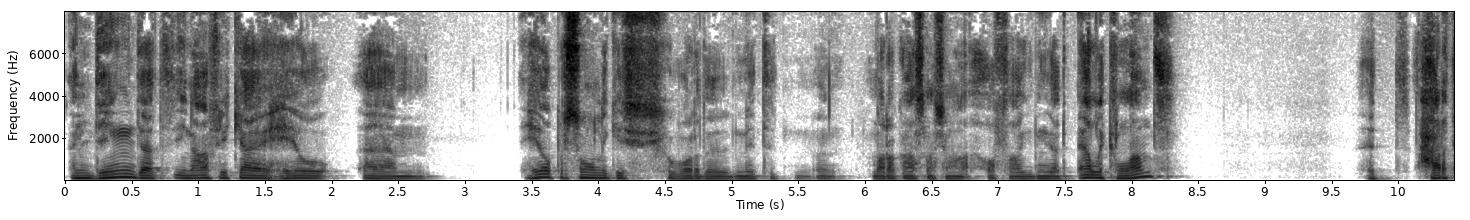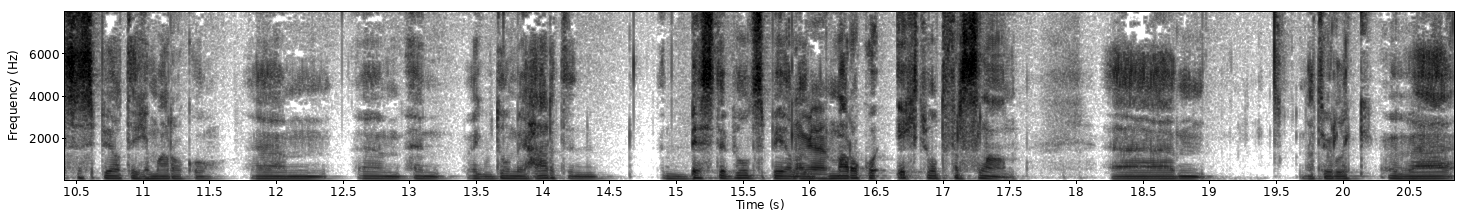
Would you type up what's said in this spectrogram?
een ding dat in Afrika heel, ehm, heel persoonlijk is geworden met het eh, Marokkaans nationaal elftal. Ik denk dat elk land het hardste speelt tegen Marokko. Ehm, ehm, en ik bedoel met hard het, beste wilt spelen, Ja. Marokko echt wilt verslaan. Ehm, natuurlijk, wij,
